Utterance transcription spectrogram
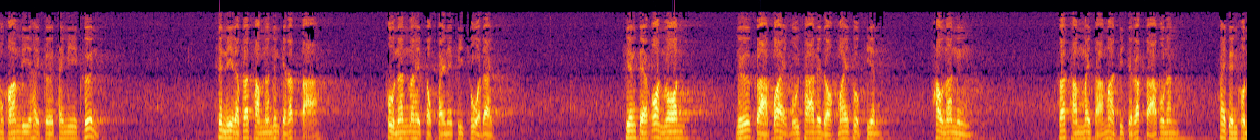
ำความดีให้เกิดให้มีขึ้น เช่นนี้แหละพระธรรมนั้นถึงจะรักษา ผู้นั้นไม่ให้ตกไปในที่ชั่วได้ เพียงแต่อ้อนวอน หรือกราบไหว้บูชาด้วยดอกไม้ทูบเทียน เท่านั้นหนึ่ง พระธรรมไม่สามารถที่จะรักษาผู้นั้นให้เป็นคน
